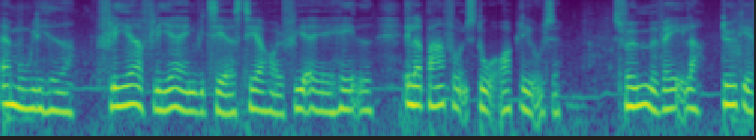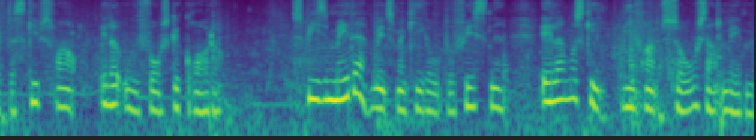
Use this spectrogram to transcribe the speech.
af muligheder. Flere og flere inviteres til at holde ferie i havet, eller bare få en stor oplevelse. Svømme med valer, dykke efter skibsfrag eller udforske grotter. Spise middag, mens man kigger ud på fiskene, eller måske ligefrem sove sammen med dem.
